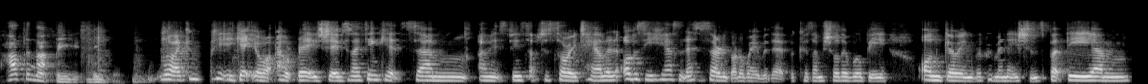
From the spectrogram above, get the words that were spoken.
how can that be legal? Well, I completely get your outrage, James, and I think it's um I mean it's been such a sorry tale, and obviously he hasn't necessarily got away with it because I'm sure there will be ongoing recriminations. But the um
